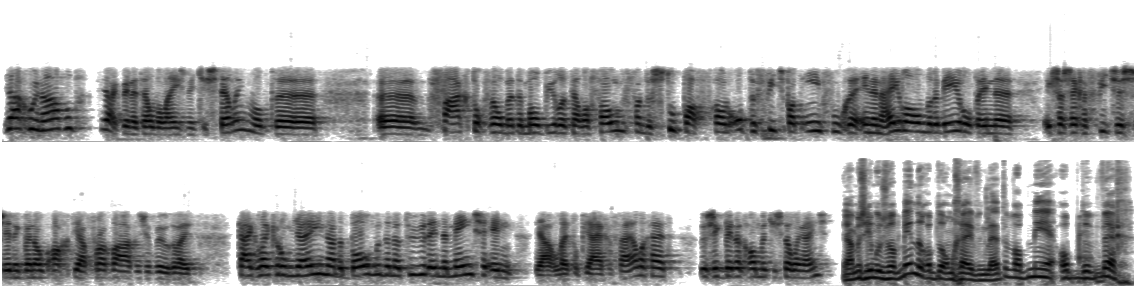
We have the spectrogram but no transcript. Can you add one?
Ja, goedenavond. Ja, ik ben het helemaal eens met je stelling, want... vaak toch wel met een mobiele telefoon van de stoep af gewoon op de fietspad invoegen in een hele andere wereld. En uh, ik zou zeggen fietsers, en ik ben ook acht jaar vrachtwagenchauffeur geweest. Kijk lekker om je heen naar de bomen, de natuur en de mensen. En ja, let op je eigen veiligheid. Dus ik ben het gewoon met je stelling eens. Ja, misschien moeten we wat minder op de omgeving letten, wat meer op de weg.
